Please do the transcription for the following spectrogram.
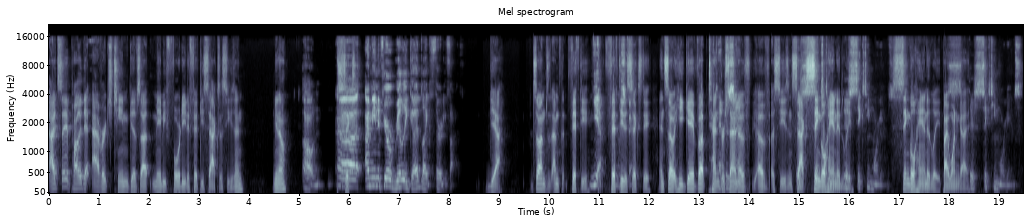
I'd say probably the average team gives up maybe forty to fifty sacks a season. You know? oh uh, I mean, if you're really good, like 35. Yeah. So I'm I'm fifty. Yeah, 50 to fair. 60. And so he gave up 10%, 10%. of of a season sack single-handedly. There's 16 more games. Single-handedly by one guy. There's 16 more games.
